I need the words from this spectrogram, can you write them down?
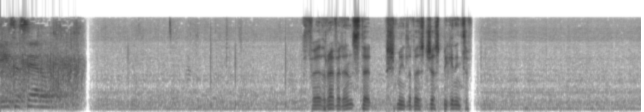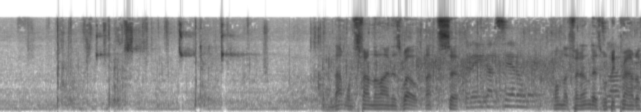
40, 40. A zero. Further evidence that just beginning to And that one's found the line as well. That's uh, 30 a zero. one that Fernandez would be proud of.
